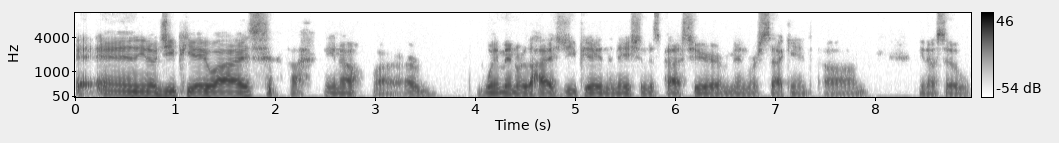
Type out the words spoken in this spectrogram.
and you know GPA wise, uh, you know our, our, women were the highest GPA in the nation this past year. Men were second. Um, you know, so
